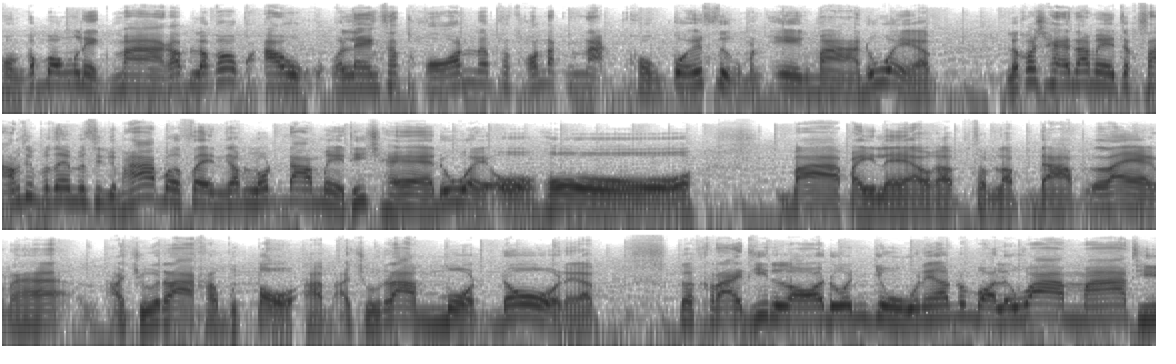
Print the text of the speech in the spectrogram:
ของกระบองเหล็กมาครับแล้วก็เอาแรงสะท้อนนะสะท้อนหนักๆของโกเอสึมันเองมาด้วยครับแล้วก็แชร์ดาเมจจาก 30%เป็น45%ครับลดดาเมจที่แชร์ด้วย โอ้โห บ้าไปแล้วครับสำหรับดาบแรกนะฮะอาชูราคาบุโตะครับอาชูราโมดโดนะครับ ก็ใครที่รอดวนอยู่นะครับต้องบอกเลยว่ามาที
